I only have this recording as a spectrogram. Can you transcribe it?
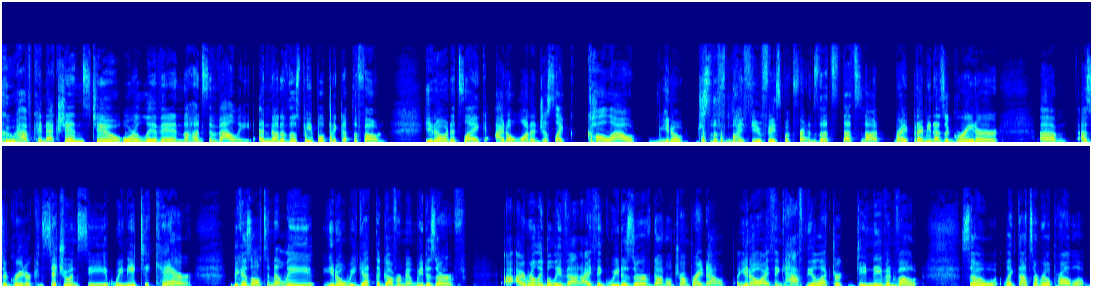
who have connections to or live in the Hudson Valley. And none of those people picked up the phone. You know, and it's like, I don't want to just like call out, you know, just the, my few Facebook friends. That's that's not right. But I mean, as a greater um, as a greater constituency, we need to care because ultimately, you know, we get the government we deserve. I really believe that. I think we deserve Donald Trump right now. You know, I think half the electorate didn't even vote. So, like, that's a real problem.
